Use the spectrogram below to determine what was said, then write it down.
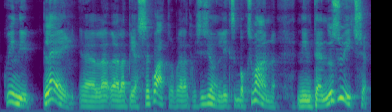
quindi Play, eh, la, la PS4 per la precisione, l'Xbox One, Nintendo Switch,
